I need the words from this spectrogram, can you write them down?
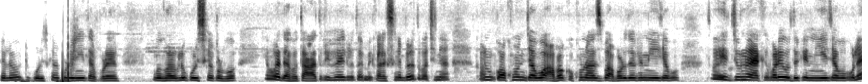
চলো, একটু পরিষ্কার করে নিই, তারপরে ওই ঘরগুলো পরিষ্কার করব। এবার দেখো, তাড়াতাড়ি হয়ে গেলে তো আমি কালেকশানে বেরোতে পারছি না। কারণ কখন যাব, আবার কখন আসব, আবার ওদেরকে নিয়ে যাব। তো এর জন্য একেবারে ওদেরকে নিয়ে যাব বলে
